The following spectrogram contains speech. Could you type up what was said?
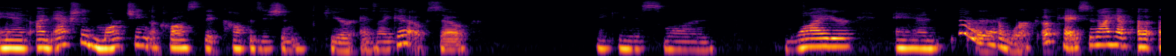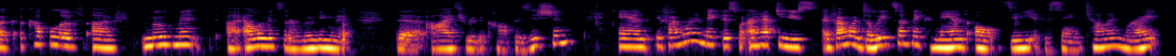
and I'm actually marching across the composition here as I go. So making this one wider and oh, that'll work. Okay, so now I have a, a, a couple of uh, movement uh, elements that are moving the, the eye through the composition. And if I want to make this one, I have to use, if I want to delete something, Command Alt Z at the same time, right?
